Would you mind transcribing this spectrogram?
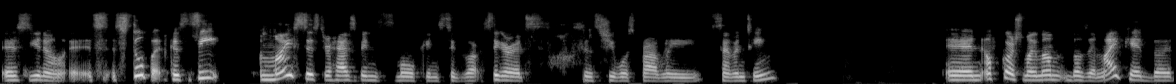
It's, you know, it's, stupid because, see, my sister has been smoking cigar- cigarettes since she was probably 17. And of course, my mom doesn't like it, but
